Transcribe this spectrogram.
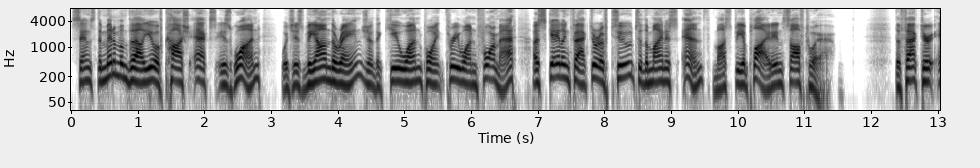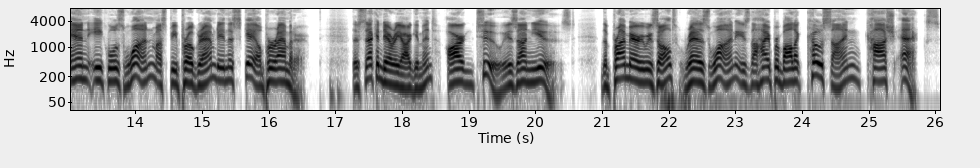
Since the minimum value of cosh x is 1, which is beyond the range of the Q1.31 format, a scaling factor of 2 to the minus nth must be applied in software. The factor n equals 1 must be programmed in the scale parameter. The secondary argument, arg2, is unused. The primary result, res1, is the hyperbolic cosine cosh x.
